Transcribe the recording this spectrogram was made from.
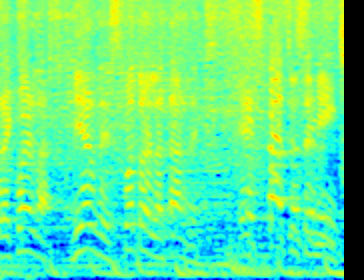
Recuerda, viernes 4 de la tarde, Espacio Semich.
